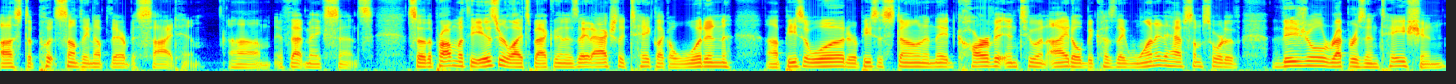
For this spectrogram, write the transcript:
us to put something up there beside him um, if that makes sense. So the problem with the Israelites back then is they'd actually take like a wooden uh, piece of wood or a piece of stone and they'd carve it into an idol because they wanted to have some sort of visual representation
